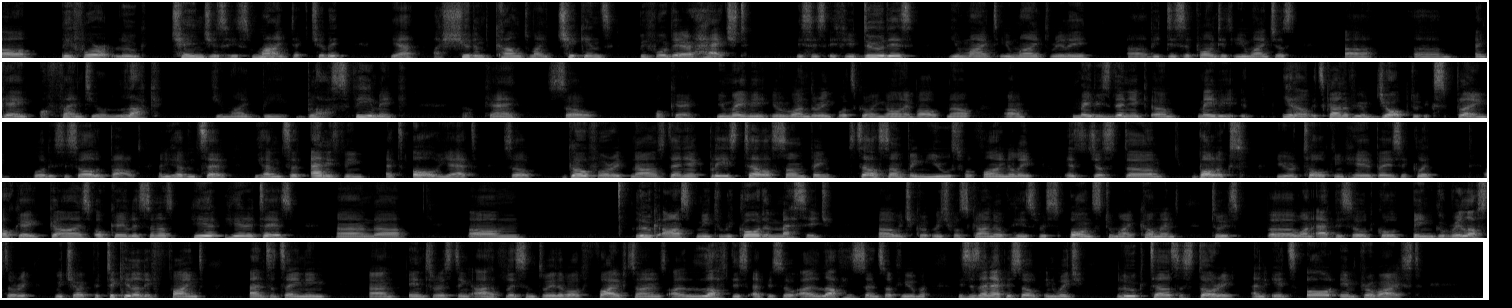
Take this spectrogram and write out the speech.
uh, before Luke changes his mind. Actually, Yeah, I shouldn't count my chickens before they are hatched. This is if you do this, you might you might really uh, be disappointed. You might just uh, um, again offend your luck. You might be blasphemic. Okay, so okay, you maybe you're wondering what's going on about now. Um, maybe Zdeněk, um, maybe it, you know it's kind of your job to explain what this is all about, and you haven't said you haven't said anything at all yet. So go for it now, Zdeněk. Please tell us something. Tell us something useful. Finally, it's just um, bollocks you're talking here, basically. Okay, guys. Okay, listeners. Here, here it is. And uh, um, Luke asked me to record a message, uh, which which was kind of his response to my comment to his uh, one episode called Pink Gorilla Story, which I particularly find entertaining and interesting. I have listened to it about five times. I love this episode. I love his sense of humor. This is an episode in which Luke tells a story and it's all improvised.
